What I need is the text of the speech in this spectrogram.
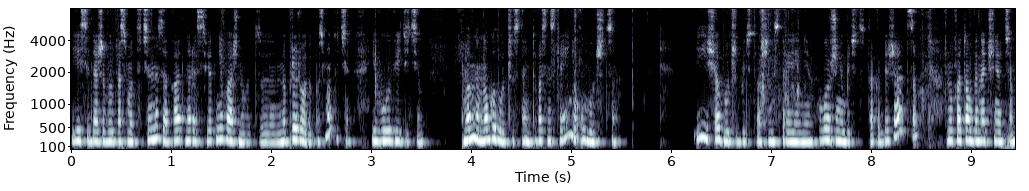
если даже вы посмотрите на закат, на рассвет, неважно, вот э, на природу посмотрите, и вы увидите, вам намного лучше станет, у вас настроение улучшится. И еще лучше будет ваше настроение. Вы уже не будете так обижаться, но потом вы начнете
